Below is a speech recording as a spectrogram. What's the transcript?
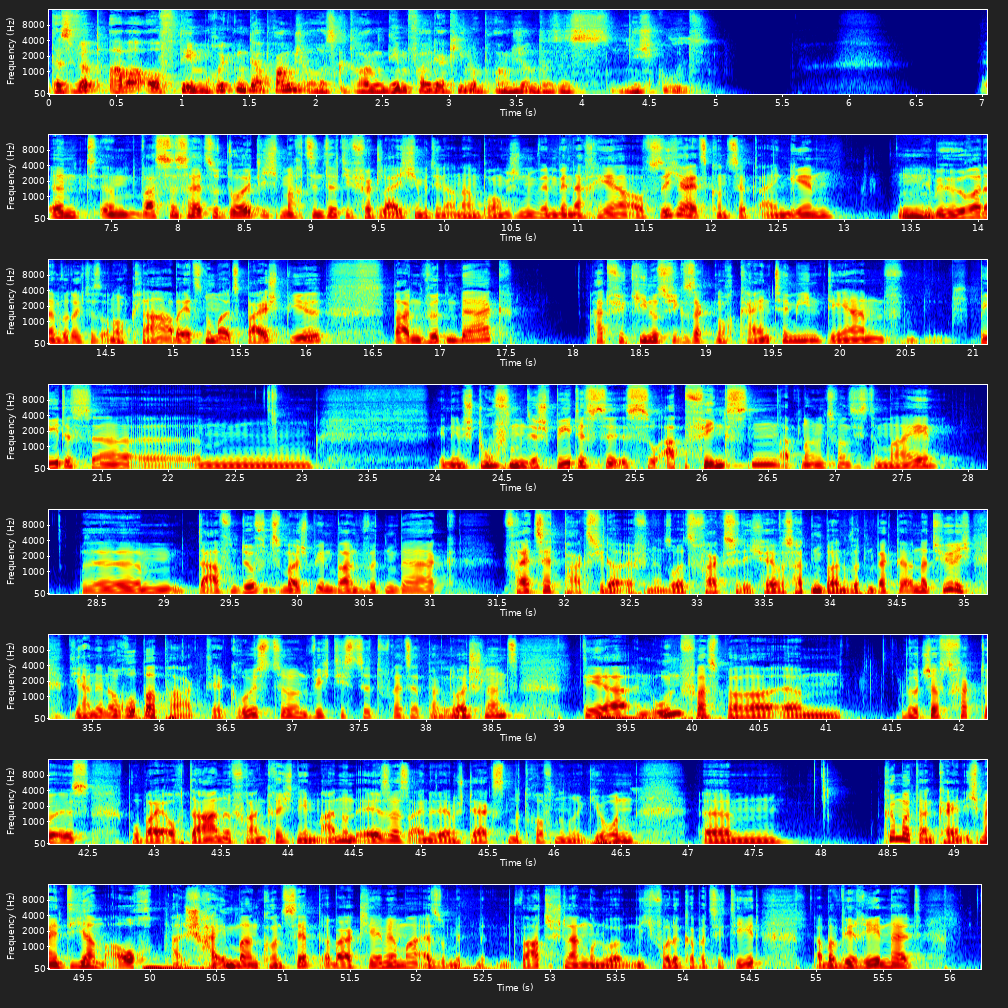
das wird aber auf dem Rücken der Branche ausgetragen, in dem Fall der Kinobranche, und das ist nicht gut. Und ähm, was das halt so deutlich macht, sind halt die Vergleiche mit den anderen Branchen. Wenn wir nachher auf Sicherheitskonzept eingehen, mhm. liebe Hörer, dann wird euch das auch noch klar. Aber jetzt nur mal als Beispiel: Baden-Württemberg hat für Kinos, wie gesagt, noch keinen Termin. Deren spätester äh, ähm, in den Stufen, der späteste ist so ab Pfingsten, ab 29. Mai. Ähm, darf, dürfen zum Beispiel in Baden-Württemberg Freizeitparks wieder öffnen. So, jetzt fragst du dich, hey, was hat denn Baden-Württemberg da? Und natürlich, die haben den Europapark, der größte und wichtigste Freizeitpark mhm. Deutschlands, der ein unfassbarer ähm, Wirtschaftsfaktor ist, wobei auch da eine Frankreich nebenan und Elsass eine der am stärksten betroffenen Regionen ähm, kümmert dann keinen. Ich meine, die haben auch scheinbar ein Konzept, aber erklär mir mal, also mit, mit, mit Warteschlangen und nur nicht volle Kapazität, aber wir reden halt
